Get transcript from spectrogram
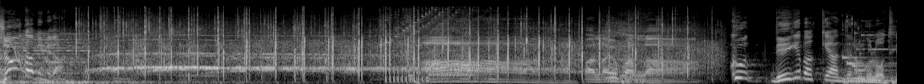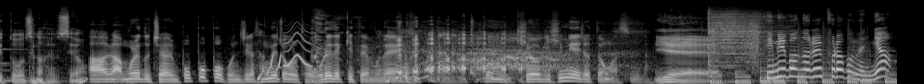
정답입니다. 아, 빨라요, 빨라. 그 네 개밖에 안 되는 걸로 어떻게 또 생각하셨어요? 아, 그 아무래도 제가 뽀뽀뽀 본 지가 상대적으로 더 오래됐기 때문에 조금 기억이 희미해졌던 것 같습니다. 예. 비밀번호를 풀어보면요.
